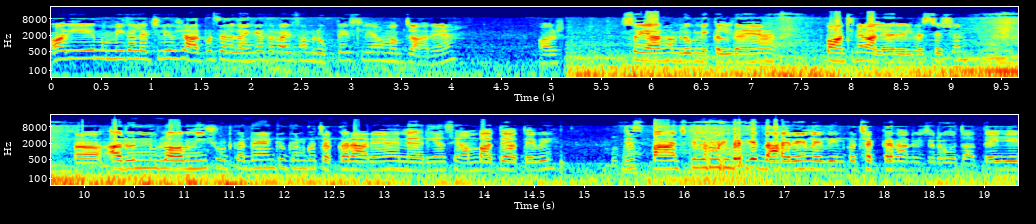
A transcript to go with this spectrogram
और ये मम्मी कल एक्चुअली होशियारपुर चले जाएँगे। अदरवाइज़ हम रुकते इसलिए हम अब जा रहे हैं। और सो यार हम लोग निकल गए हैं। पहुँचने वाले हैं रेलवे स्टेशन। अरुण व्लॉग नहीं शूट कर रहे हैं क्योंकि उनको चक्कर आ रहे हैं। नहरिया से आम बातें आते हुए। जिस पाँच किलोमीटर के दायरे में भी इनको चक्कर आने शुरू हो जाते हैं ये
